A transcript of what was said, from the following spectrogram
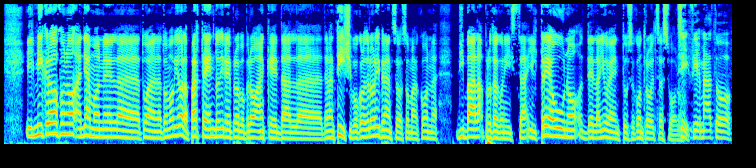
il microfono. Andiamo nella tua, nella tua moviola, partendo direi proprio però anche dal, dall'anticipo, quello dell'ora di pranzo, insomma con Dybala protagonista, il 3-1 della Juventus contro il Sassuolo. Sì, firmato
